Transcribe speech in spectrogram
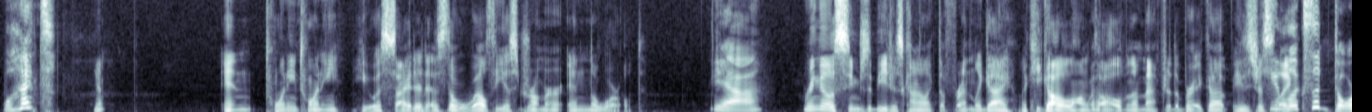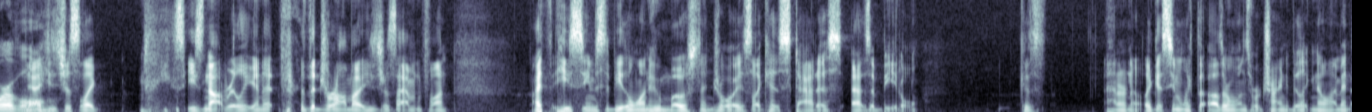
What? Yep. In 2020, he was cited as the wealthiest drummer in the world. Yeah. Ringo seems to be just kind of like the friendly guy. Like he got along with all of them after the breakup. He's just he like looks adorable. Yeah, he's just like he's he's not really in it for the drama. He's just having fun. I th- he seems to be the one who most enjoys like his status as a Beatle. Cuz I don't know, like it seemed like the other ones were trying to be like, "No, I'm an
